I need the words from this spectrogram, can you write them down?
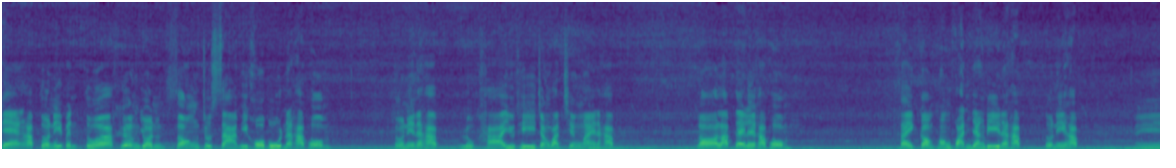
แดงครับ ตัวนี้เป็นตัวเครื่องยนต์ 2.3 EcoBoost นะครับผม ตัวนี้นะครับลูกค้าอยู่ที่จังหวัดเชียงใหม่นะครับ รอรับได้เลยครับผม ใส่กล่องของขวัญอย่างดีนะครับ ตัวนี้ครับ นี่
